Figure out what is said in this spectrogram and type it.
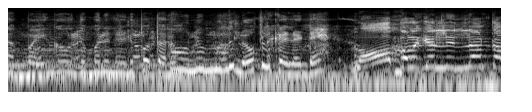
నాకు భయంగా ఉందమ్మా నేను వెళ్ళిపోతాను. ముందు లోపలికి వెళ్ళండి. లోపలికి వెళ్ళి ఇల్లంతా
